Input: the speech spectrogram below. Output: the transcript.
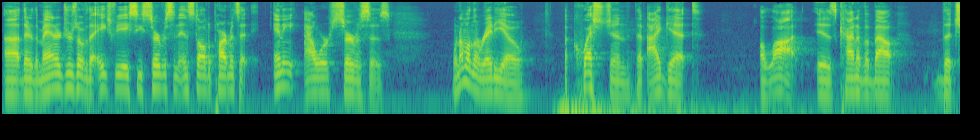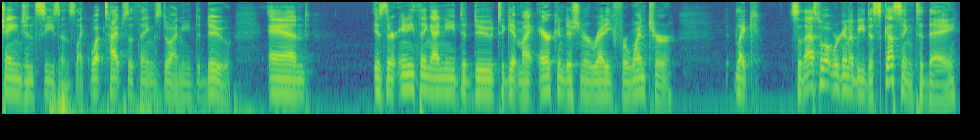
Uh, they're the managers over the HVAC service and install departments at Any Hour Services. When I'm on the radio, a question that I get a lot is kind of about the change in seasons. Like, what types of things do I need to do? And is there anything I need to do to get my air conditioner ready for winter? Like, so that's what we're going to be discussing today.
